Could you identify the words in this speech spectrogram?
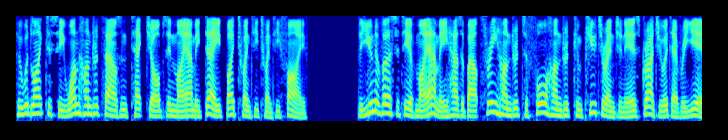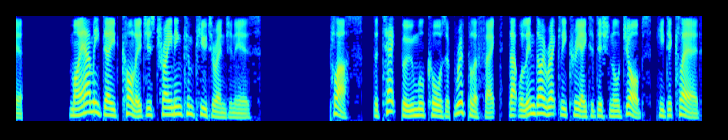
who would like to see 100,000 tech jobs in Miami-Dade by 2025. The University of Miami has about 300 to 400 computer engineers graduate every year. Miami-Dade College is training computer engineers. Plus, the tech boom will cause a ripple effect that will indirectly create additional jobs, he declared.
